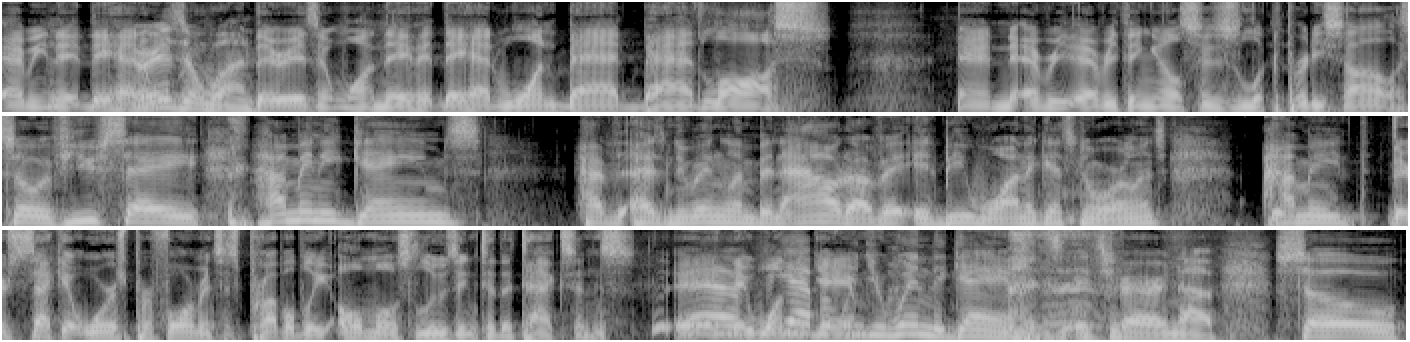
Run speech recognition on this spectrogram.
I mean, they, they had There a- isn't one. There isn't one. They they had one bad bad loss, and every everything else has looked pretty solid. So if you say how many games have has New England been out of it, it'd be one against New Orleans. How many Their second worst performance is probably almost losing to the Texans, Yeah, and they won yeah, the game. but when you win the game, it's, it's fair enough. So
